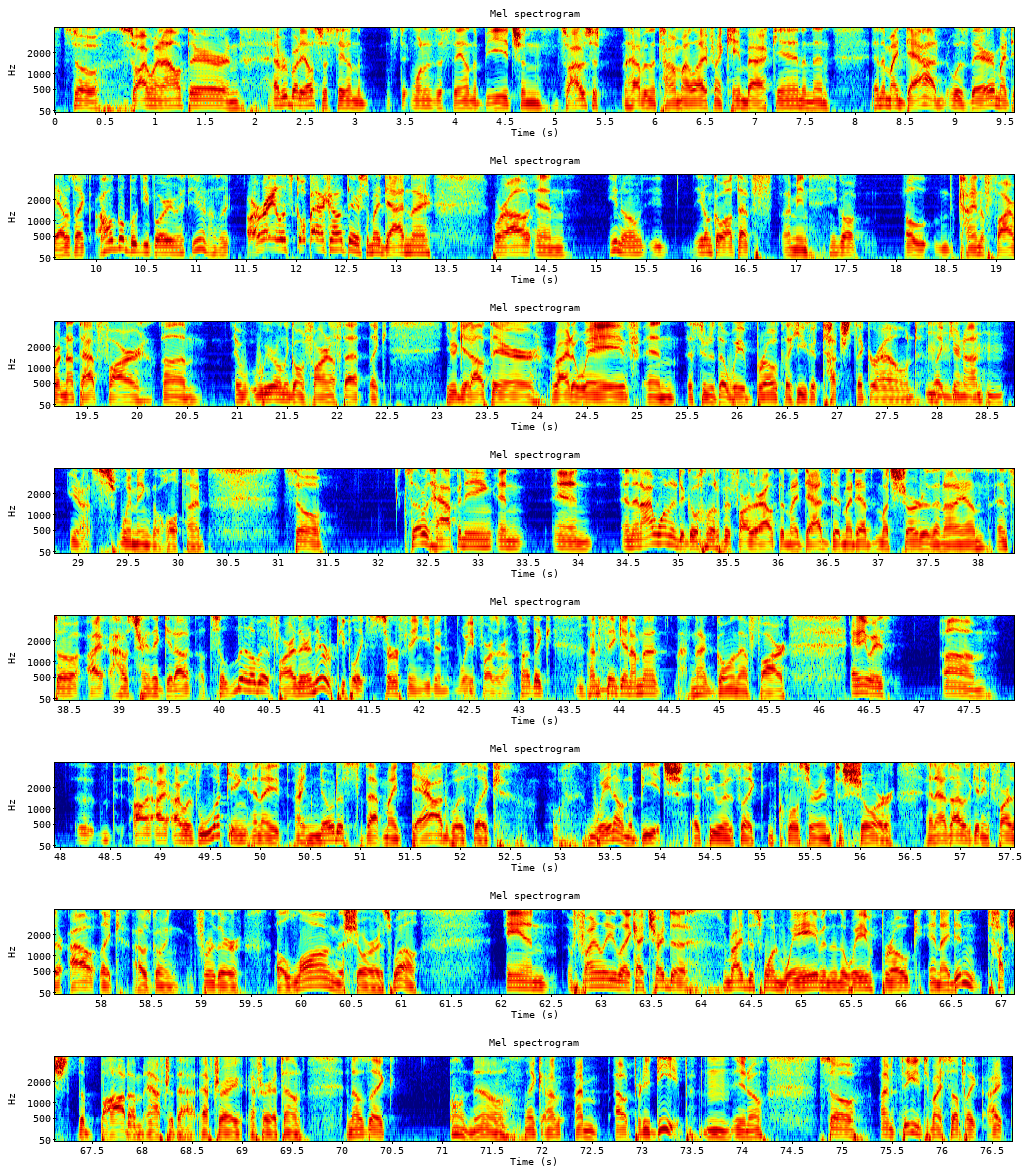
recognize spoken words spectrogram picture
so so I went out there, and everybody else just stayed on the st- wanted to stay on the beach, and so I was just having the time of my life. And I came back in, and then and then my dad was there. My dad was like, "I'll go boogie boarding with you," and I was like, "All right, let's go back out there." So my dad and I were out, and you know, you, you don't go out that. F- I mean, you go out a, kind of far, but not that far. Um, we were only going far enough that like you would get out there, ride a wave, and as soon as that wave broke, like you could touch the ground. Like mm-hmm. you're not mm-hmm. you're not swimming the whole time. So so that was happening and and and then I wanted to go a little bit farther out than my dad did. My dad's much shorter than I am. And so I, I was trying to get out just a little bit farther. And there were people like surfing even way farther out. So I like I'm mm-hmm. thinking I'm not I'm not going that far. Anyways, um uh, I, I was looking and I, I noticed that my dad was like way down the beach as he was like closer into shore. And as I was getting farther out, like I was going further along the shore as well. And finally, like I tried to ride this one wave, and then the wave broke, and I didn't touch the bottom after that. After I after I got down, and I was like, "Oh no!" Like I'm I'm out pretty deep, mm. you know. So I'm thinking to myself, like I,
